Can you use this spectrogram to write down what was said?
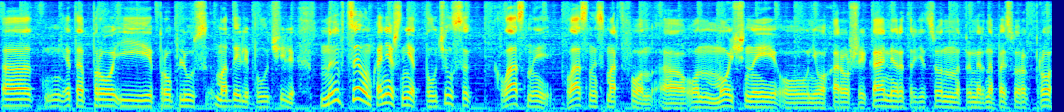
Э, это Pro и Pro Plus модели получили. Ну и в целом, конечно, нет, получился классный, классный смартфон. Э, он мощный, у него хорошие камеры. Традиционно, например, на P40 Pro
